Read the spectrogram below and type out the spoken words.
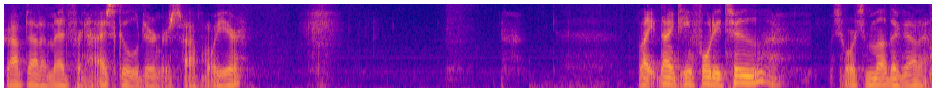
Dropped out of Medford High School during her sophomore year. Late 1942, Short's mother got a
